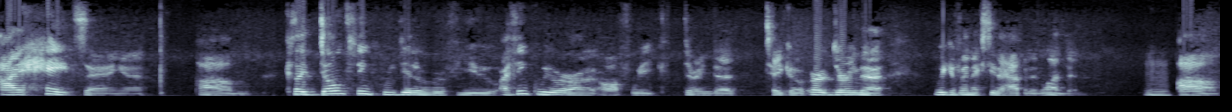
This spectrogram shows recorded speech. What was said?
I hate saying it because I don't think we did a review. I think we were on an off week during the takeover or during the week of NXT that happened in London. Mhm. Um,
